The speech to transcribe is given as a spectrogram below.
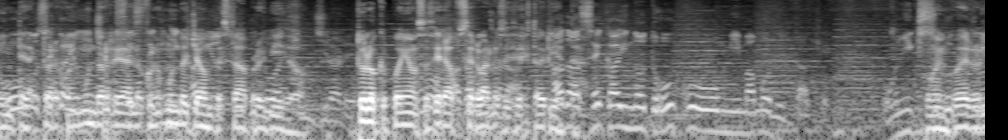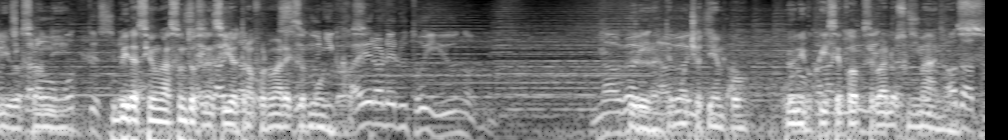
Interactuar con el mundo real o con los mundos Jump estaba prohibido. Todo lo que podíamos hacer era observarlos desde esta grieta. Con el poder del libro Sony, hubiera sido un asunto sencillo transformar esos mundos. Pero durante mucho tiempo, lo único que hice fue observar a los humanos.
